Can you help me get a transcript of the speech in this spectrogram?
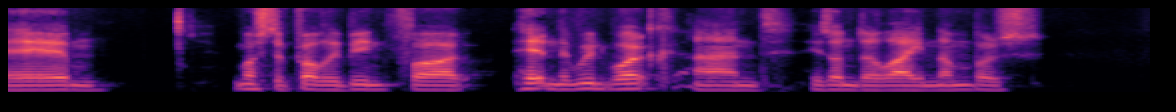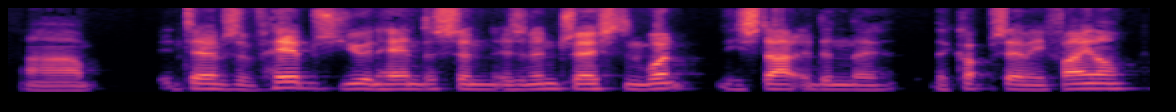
Um, must have probably been for hitting the woodwork and his underlying numbers. Uh, in terms of Hibs, Ewan Henderson is an interesting one. He started in the, the Cup semi final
